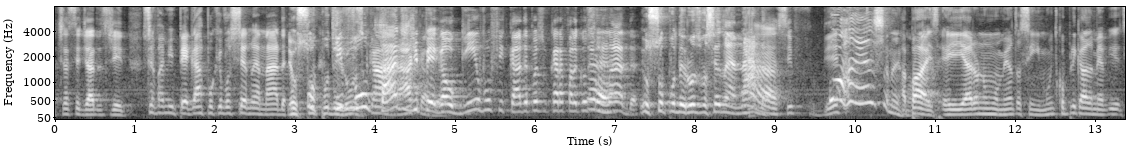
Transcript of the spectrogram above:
te assediar desse jeito. Você vai me pegar porque você não é nada. Eu sou poderoso, Que vontade de caraca, pegar velho. alguém eu vou ficar depois que o cara fala que eu sou É, nada. Eu sou poderoso, você não é nada. Ah, se fuder. Porra é essa, meu irmão? Rapaz, e era num momento assim, muito complicado minha vida.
